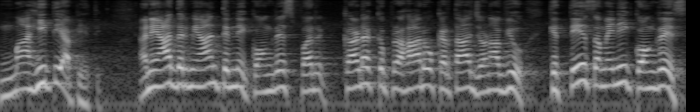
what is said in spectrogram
માહિતી આપી હતી. અને આ દરમિયાન તેમને કોંગ્રેસ પર કડક પ્રહારો કરતા જણાવ્યું કે તે સમયની કોંગ્રેસ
